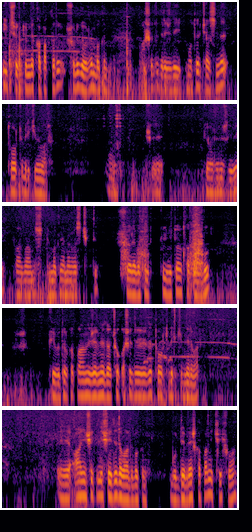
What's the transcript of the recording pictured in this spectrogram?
ilk söktüğümde kapakları şunu gördüm bakın aşırı derecede motor içerisinde tortu birikimi var. Şöyle gördüğünüz gibi parmağımı sürttüm bakın hemen orası çıktı. Şöyle bakın külbütör kapağı bu. Külbütör kapağının üzerinde de çok aşırı derecede tortu birikimleri var. E, aynı şekilde şeyde de vardı bakın. Bu debriyaj kapağının içi şu an.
